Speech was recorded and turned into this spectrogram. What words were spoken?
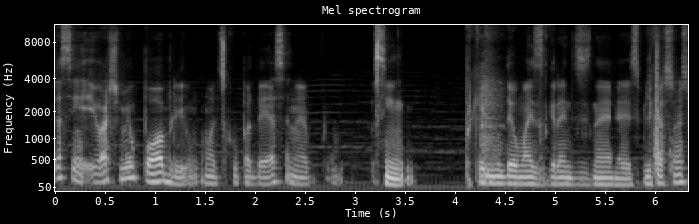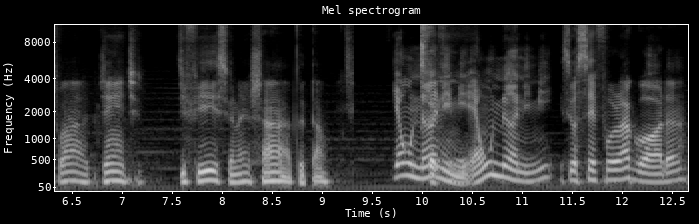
assim, eu acho meio pobre uma desculpa dessa, né? Assim, porque ele não deu mais grandes né, explicações. Falou, ah, gente, difícil, né? Chato e tal. E é unânime, é unânime. Se você for agora,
